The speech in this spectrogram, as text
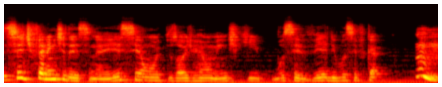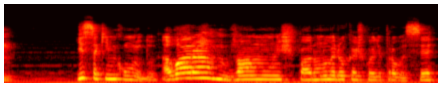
Ser diferente desse, né? Esse é um episódio realmente que você vê ali você fica. Hum, isso aqui me incomodou. Agora vamos para o número que eu escolhi para você,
